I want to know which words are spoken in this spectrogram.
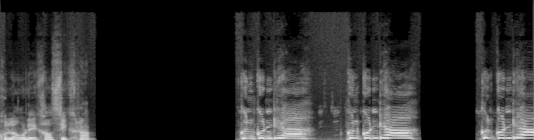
คุณลองเรียกเขาสิครับคุณกุนท รา คุณกุนทรา คุณกุนทรา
